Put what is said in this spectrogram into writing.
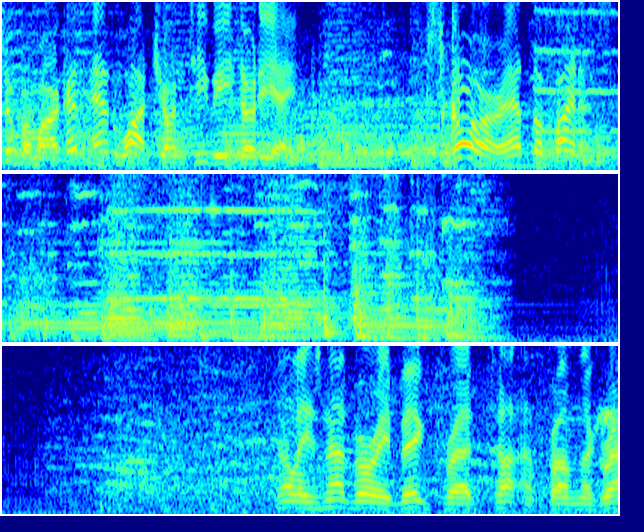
supermarket and watch on TV 38. Score at the Finast. He's not very big, Fred, from the ground.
